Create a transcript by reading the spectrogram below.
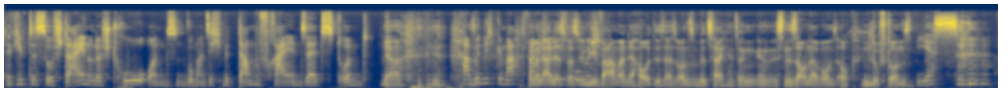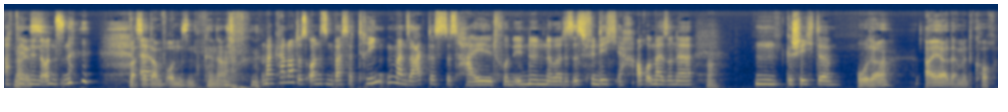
Da gibt es so Stein- oder Strohonsen, wo man sich mit Dampf reinsetzt und hm, ja. Hm, haben also, wir nicht gemacht. Wenn man alles, was komisch. irgendwie warm an der Haut ist, als Onsen bezeichnet, dann ist eine Sauna bei uns auch ein Luftonsen. Yes, ab nice. in den Onsen. Wasserdampfonsen, ähm, keine Ahnung. Man kann auch das Onsenwasser trinken. Man sagt, dass das heilt von innen, aber das ist, finde ich, auch immer so eine. Hm, Geschichte. Oder Eier damit kochen.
